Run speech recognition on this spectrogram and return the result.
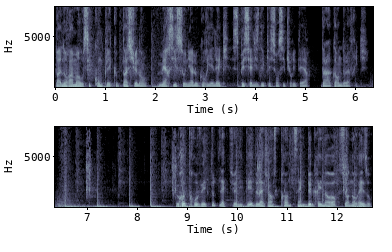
Panorama aussi complet que passionnant. Merci Sonia Le Gourielec, spécialiste des questions sécuritaires dans la Corne de l'Afrique. Retrouvez toute l'actualité de l'agence 35 degrés Nord sur nos réseaux.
